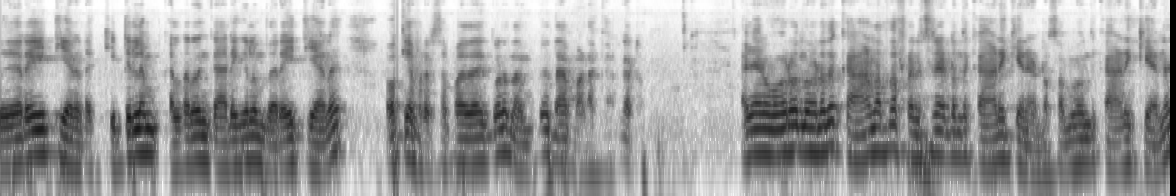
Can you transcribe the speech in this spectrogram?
വെറൈറ്റിയാണ് കേട്ടോ. കിടിലം കളറും കാര്യങ്ങളും വെറൈറ്റിയാണ് ഓക്കെ ഫ്രണ്ട്സ് അപ്പോൾ അതേ കൂടെ നമുക്ക് ഇതാ മടക്കാം കേട്ടോ. അത് ഞാൻ ഓരോന്നോരോന്ന് കാണാത്ത ഫ്രണ്ട്സിനായിട്ടൊന്ന് കാണിക്കുകയാണ് കേട്ടോ. സംഭവം ഒന്ന് കാണിക്കുകയാണ്.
